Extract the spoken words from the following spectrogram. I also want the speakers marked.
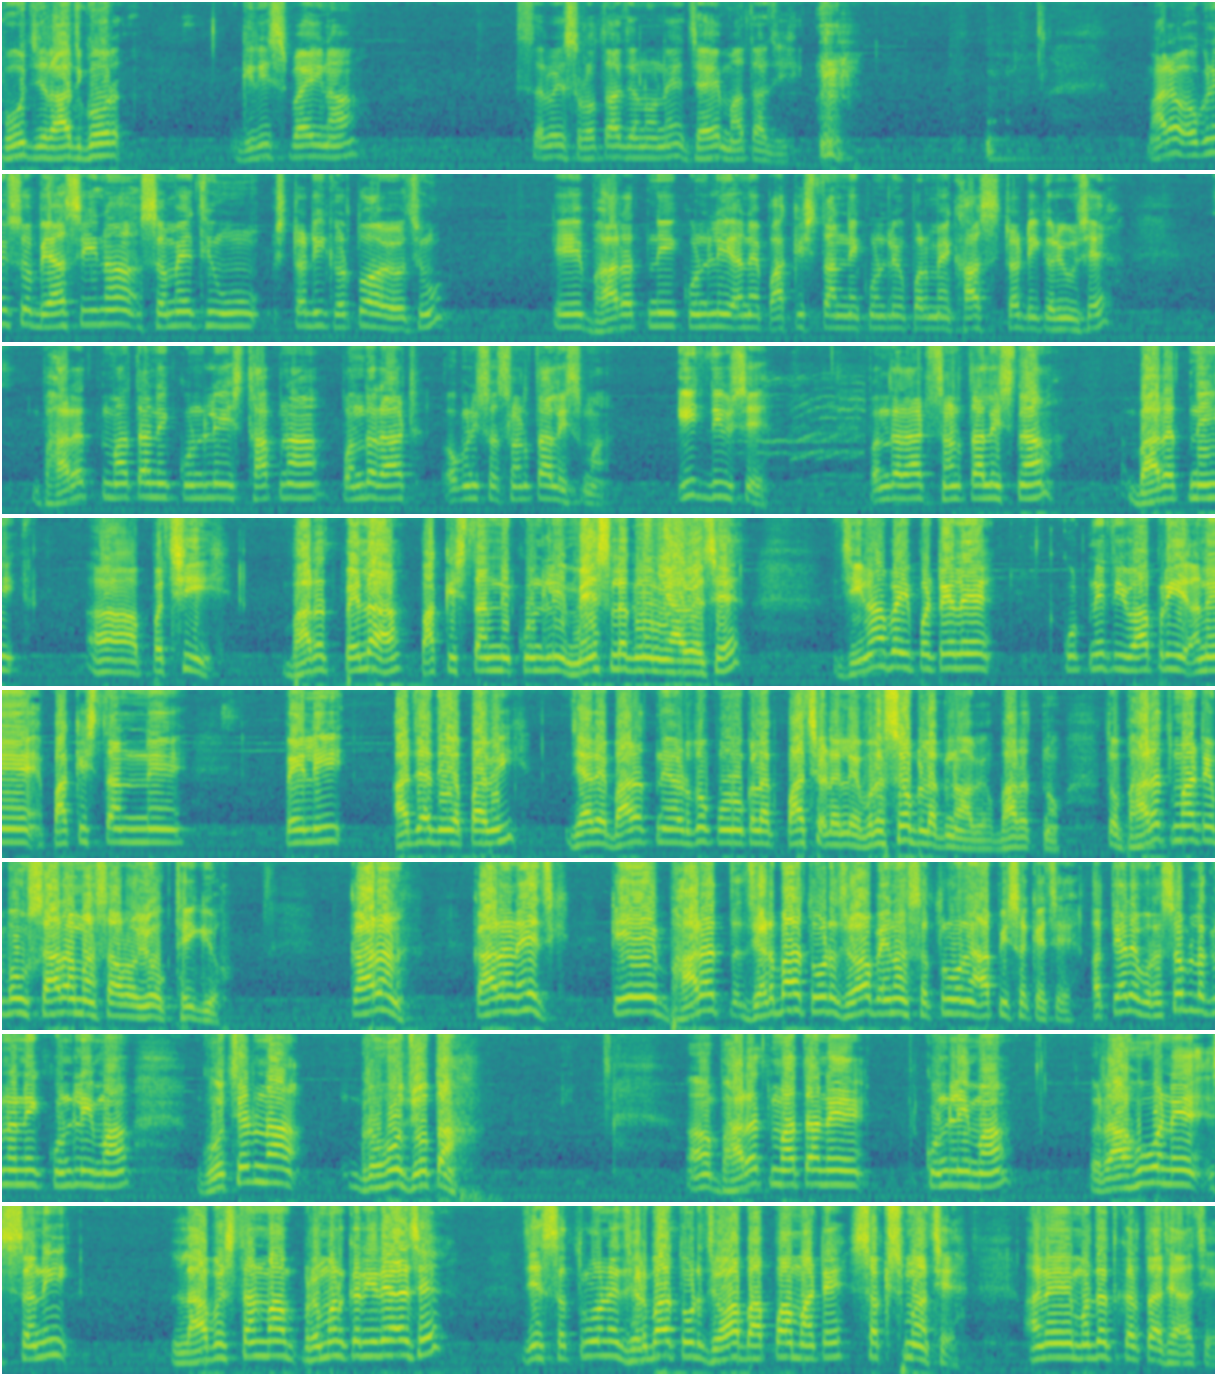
Speaker 1: ભુજ રાજગોર ગિરીશભાઈના સર્વે શ્રોતાજનોને જય માતાજી. મારા ઓગણીસો બ્યાસીના સમયથી હું સ્ટડી કરતો આવ્યો છું એ ભારતની કુંડલી અને પાકિસ્તાનની કુંડલી ઉપર મેં ખાસ સ્ટડી કર્યું છે. ભારત માતાની કુંડલી સ્થાપના પંદર આઠ ઓગણીસો સડતાલીસમાં. એ જ દિવસે પંદર આઠ સડતાલીસના ભારતની પછી ભારત પહેલાં પાકિસ્તાનની કુંડલી મેષ લગ્નની આવે છે. ઝીણાભાઈ પટેલે કૂટનીતિ વાપરી અને પાકિસ્તાનને પહેલી આઝાદી અપાવી, જ્યારે ભારતને અડધો પોણો કલાક પાછળ એટલે વૃષભ લગ્ન આવ્યો ભારતનો. તો ભારત માટે બહુ સારામાં સારો યોગ થઈ ગયો. કારણ કારણ એ જ કે ભારત જડબાતોડ જવાબ એના શત્રુઓને આપી શકે છે. અત્યારે વૃષભ લગ્નની કુંડલીમાં ગોચરના ગ્રહો જોતાં ભારત માતાને કુંડલીમાં રાહુ અને શનિ લાભસ્થાનમાં ભ્રમણ કરી રહ્યા છે, જે શત્રુઓને જડબાતોડ જવાબ આપવા માટે સક્ષમ છે અને મદદ કરતા થયા છે.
